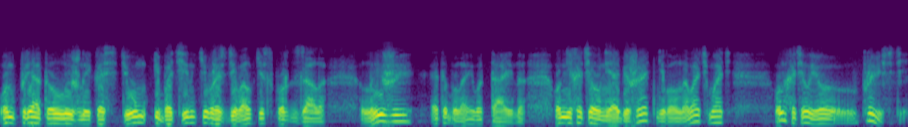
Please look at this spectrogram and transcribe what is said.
он прятал лыжный костюм и ботинки в раздевалке спортзала. Лыжи — это была его тайна. Он не хотел ни обижать, ни волновать мать, он хотел ее провести.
